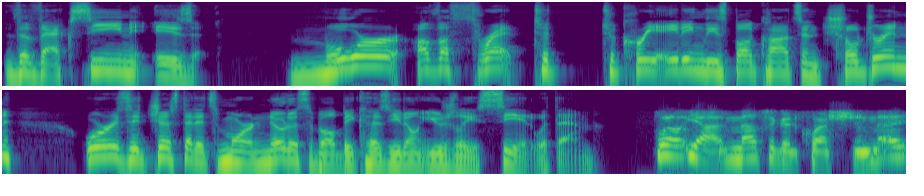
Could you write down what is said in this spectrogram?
the vaccine is more of a threat to to creating these blood clots in children Or is it just that it's more noticeable because you don't usually see it with them? Well, yeah, and that's a good question. Uh,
